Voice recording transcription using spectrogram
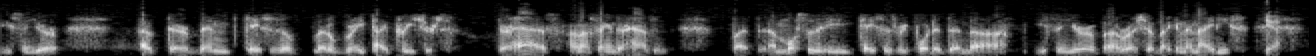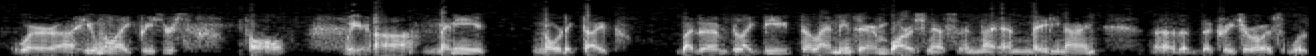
Eastern Europe. Have there have been cases of little gray type creatures? There has. I'm not saying there hasn't but uh, most of the cases reported in uh, Eastern Europe, uh, Russia back in the 90s, Yeah. were uh, human-like creatures, tall, Weird. uh, many Nordic type. But uh, like the the landings there in Voronezh in in '89, uh, the the creature was was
